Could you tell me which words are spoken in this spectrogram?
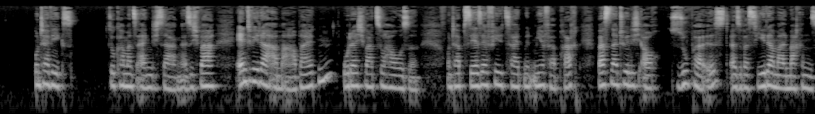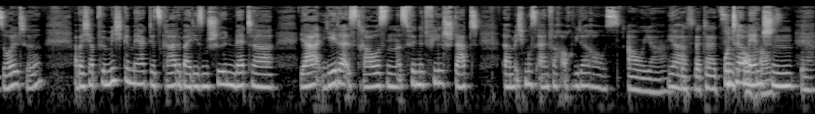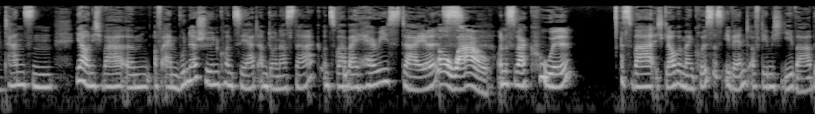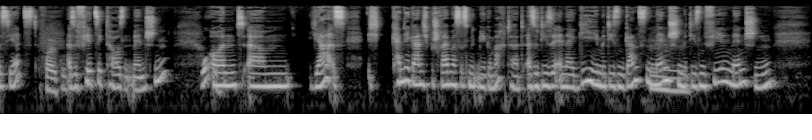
unterwegs. So kann man es eigentlich sagen. Also ich war entweder am Arbeiten oder ich war zu Hause und habe sehr, sehr viel Zeit mit mir verbracht, was natürlich auch super ist, also was jeder mal machen sollte. Aber ich habe für mich gemerkt, jetzt gerade bei diesem schönen Wetter, ja, jeder ist draußen, es findet viel statt. Ähm, ich muss einfach auch wieder raus. Oh ja, ja. das Wetter zieht Unter Menschen, ja. tanzen. Ja, und ich war ähm, auf einem wunderschönen Konzert am Donnerstag und zwar cool. bei Harry Styles. Oh wow. Und es war cool. Es war, ich glaube, mein größtes Event, auf dem ich je war bis jetzt. Voll gut. Also 40.000 Menschen. Wow. Und ähm, ja, es, ich kann dir gar nicht beschreiben, was es mit mir gemacht hat. Also diese Energie mit diesen ganzen mhm. Menschen, mit diesen vielen Menschen,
